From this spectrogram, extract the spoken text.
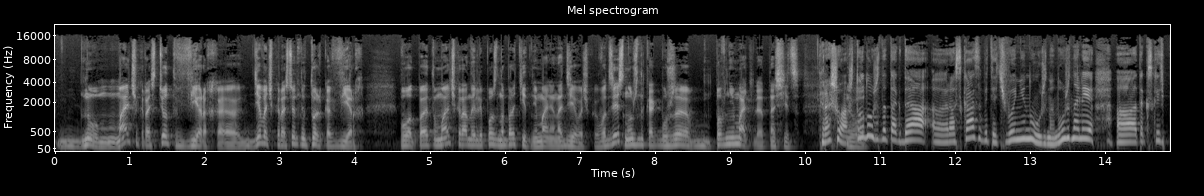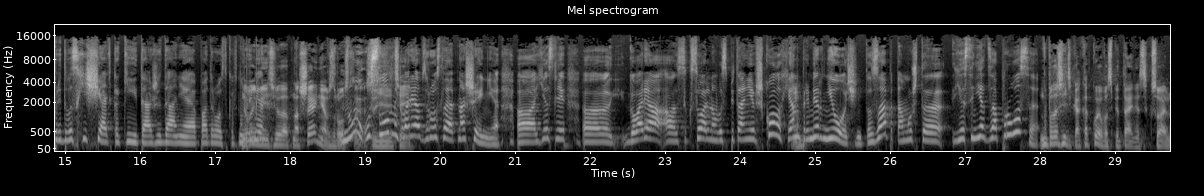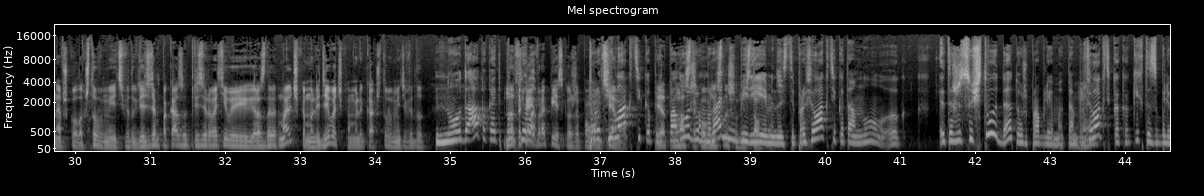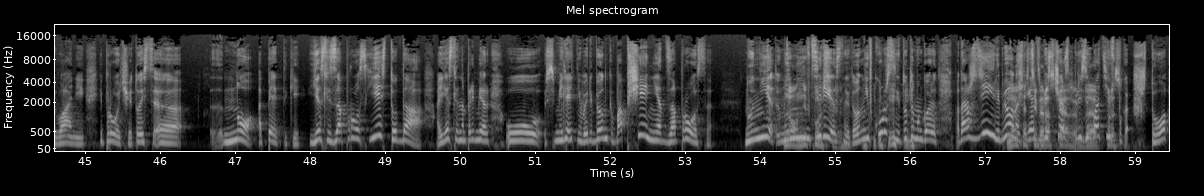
ну, мальчик растет вверх, э, девочка растет не только вверх. Вот, поэтому мальчик рано или поздно обратит внимание на девочку. И вот здесь нужно как бы уже повнимательнее относиться. Хорошо, а вот. что нужно тогда э, рассказывать, а чего не нужно? Нужно ли, э, так сказать, предвосхищать какие-то ожидания подростков? Например, ну, вы имеете в виду отношения взрослые? Ну, условно говоря, взрослые отношения. Э, если, говоря о сексуальном воспитании в школах, я, например, не очень-то за, потому что если нет запроса... Ну, подождите, а какое воспитание сексуальное в школах? Что вы имеете в виду? Где детям показывают презервативы и раздают мальчикам или девочкам? Или как? Что вы имеете в виду? Ведут. Ну да, какая-то профила... ну, такая европейская уже, по-моему, Профилактика, тема. предположим, ранней беременности. Профилактика там, ну, э, это же существует, да, тоже проблема. Там ну. профилактика каких-то заболеваний и прочее. То есть э, но, опять-таки, если запрос есть, то да. А если, например, у семилетнего ребенка вообще нет запроса, ну нет, ему не интересно это, он не в курсе, и тут ему говорят, подожди, ребенок, я тебе сейчас презерватив покажу. Что?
